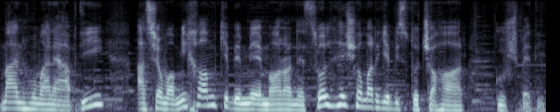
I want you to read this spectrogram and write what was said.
من هومن عبدی از شما می‌خوام که به معماران صلح شماره 24 گوش بدید.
